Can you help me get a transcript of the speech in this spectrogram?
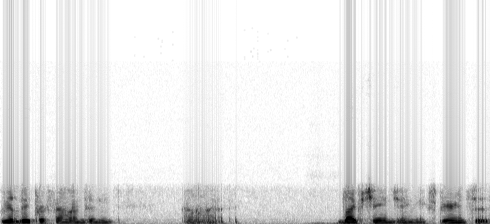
really profound and uh, life changing experiences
